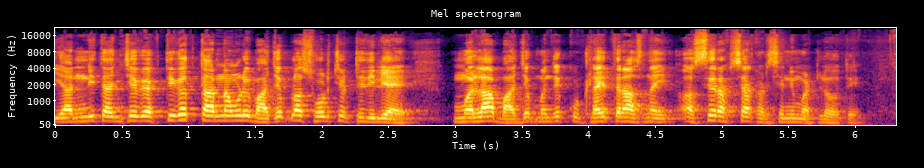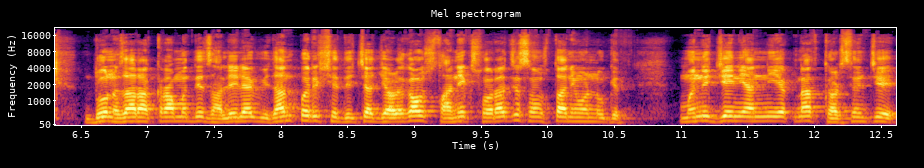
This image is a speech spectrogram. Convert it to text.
यांनी त्यांच्या व्यक्तिगत कारणामुळे भाजपला सोडचिठ्ठी दिली आहे. मला भाजपमध्ये कुठलाही त्रास नाही असे रक्षा खडसेंनी म्हटले होते. दोन हजार अकरामध्ये झालेल्या विधान परिषदेच्या जळगाव स्थानिक स्वराज्य संस्था निवडणुकीत मनीष जैन यांनी एकनाथ खडसेंचे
